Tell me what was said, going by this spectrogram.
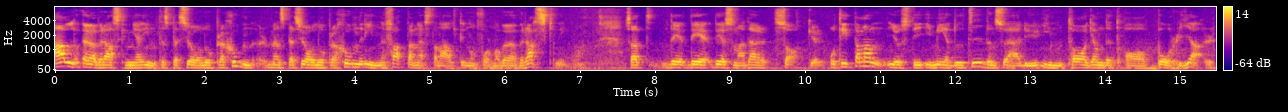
all överraskning är inte specialoperationer men specialoperationer innefattar nästan alltid någon form av överraskning. Så att det, det, det är sådana där saker. Och tittar man just i, i medeltiden så är det ju intagandet av borgar.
